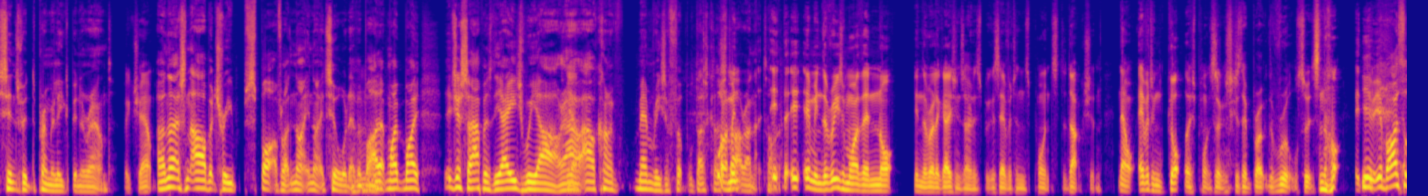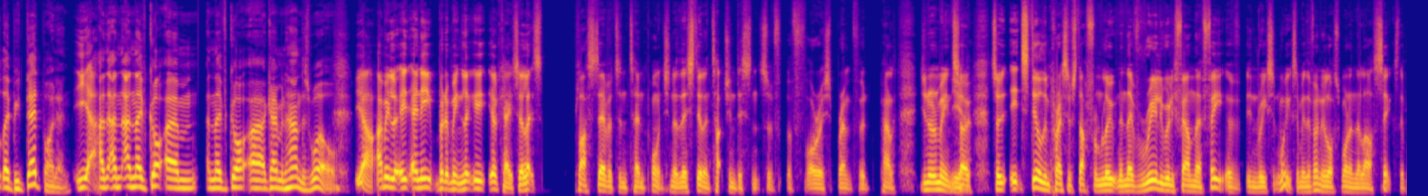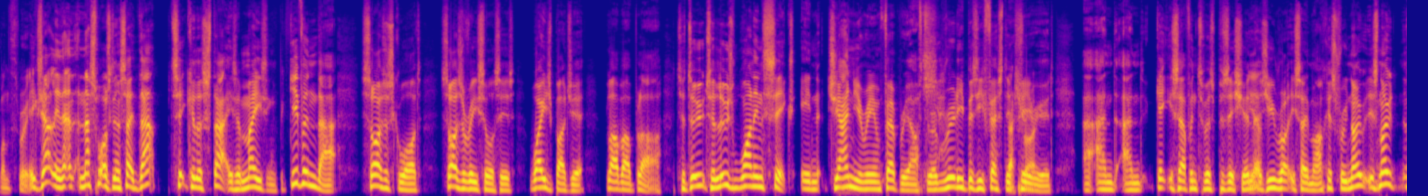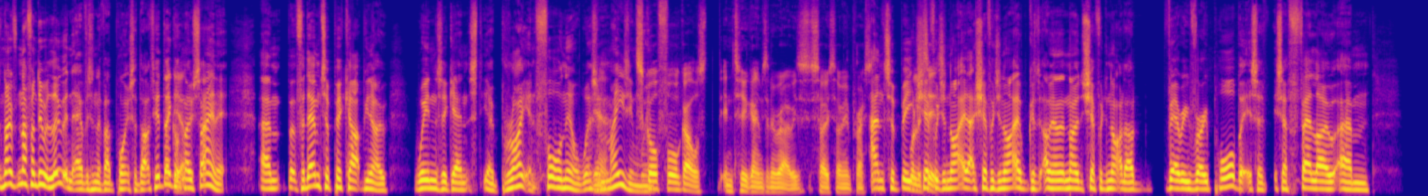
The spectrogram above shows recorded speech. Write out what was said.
since the Premier League's been around. Big shout. I know that's an arbitrary spot of like 1992 or whatever, but Mm-hmm. I, my, my, it just so happens the age we are, Yeah. our, our kind of memories of football does kind of Well, I start mean, around that time. It, it, I mean, the reason why they're not in the relegation zone is because Everton's points deduction. Now, Everton got those points deductions because they broke the rules, so it's not. it- yeah, yeah, but I thought they'd be dead by then. yeah, And, and and they've got um and they've got uh, a game in hand as well. yeah. I mean, look, any, but I mean, look, okay. So let's plus Everton ten points. You know, they're still in touching distance of, of Forest, Brentford, Palace. You know what I mean? So, so it's still impressive stuff from Luton, and they've really, really found their feet of, in recent weeks. I mean, they've only lost one in the last six. They've won three. Exactly, and, and that's what I was going to say. That particular stat is amazing. But given that size of squad, size of resources, wage budget, blah blah blah, to do to lose one in six in January and February after a really busy festive That's right. period, uh, and and get yourself into a position, Yeah. as you rightly say, Marcus, through no, there's no, there's no nothing to do with Luton. Everton have had points deducted. They got Yeah. no say in it. Um, but for them to pick up, you know. Wins against you know Brighton four 0 was Yeah. an amazing win. Score four goals in two games in a row is so so impressive. and to beat Well, Sheffield. United at Sheffield United because I mean I know Sheffield United are very very poor, but it's a it's a fellow um,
